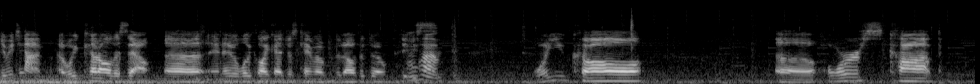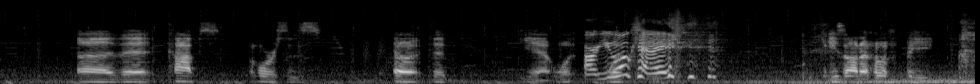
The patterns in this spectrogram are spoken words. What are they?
Give me time. Uh, we can cut all this out, uh, and it'll look like I just came up with it off the dome piece. Okay. What do you call a horse cop uh, that cops horses? Uh, that, yeah. What? Are you what's- okay? He's on a hoof beat.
